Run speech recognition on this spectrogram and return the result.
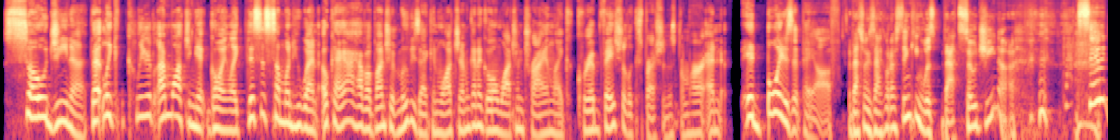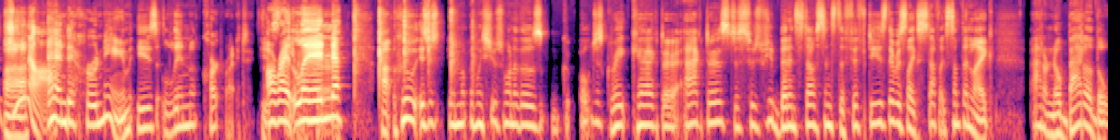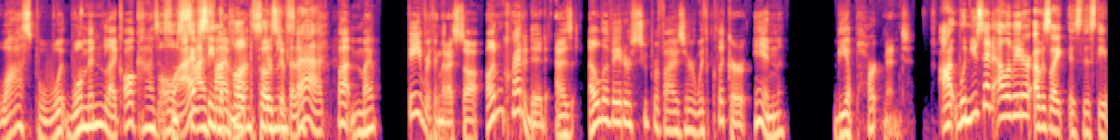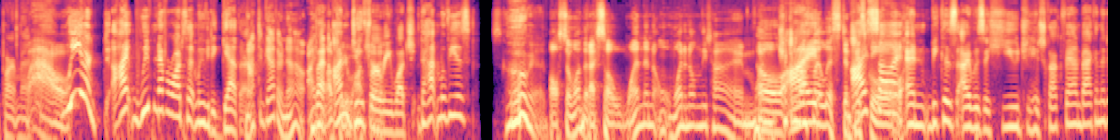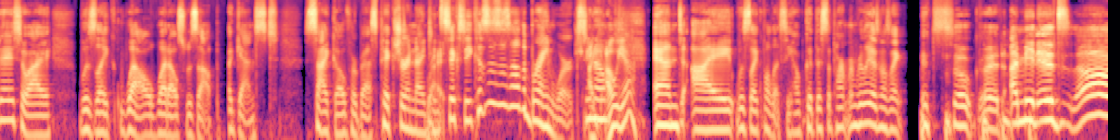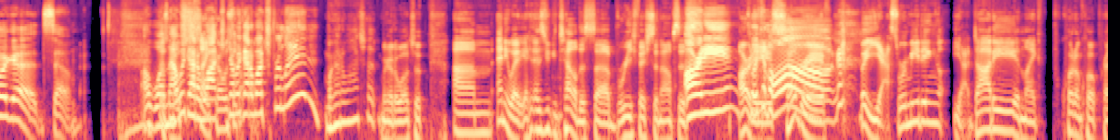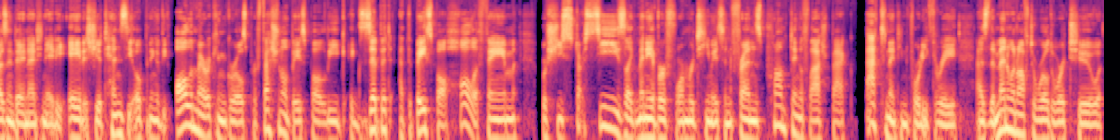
so Geena that like clearly I'm watching it going like this is someone who went okay I have a bunch of movies I can watch and I'm gonna go and watch and try and like crib facial expressions from her and it boy does it pay off That's exactly what I was thinking. Was that's so Geena? that's so Uh, Geena and her name is Lynn Cartwright. is all right Lynn actor. uh, who is just I mean, she was one of those oh just great character actors just who- she'd been in stuff since the 50s there was like stuff like something like I don't know, Battle of the Wasp, w- woman, like all kinds of. oh I've seen the sci-fi po- monsterman poster for that But my favorite thing that I saw uncredited as elevator supervisor with clicker in the apartment. I, when you said elevator I was like is this the apartment Wow. we are I we've never watched that movie together Not together no. I'd but love to I'm due for a rewatch that movie is so good Also, one that I saw one and o- one and only time. One Oh, I- off my list in high I school. saw it, and because I was a huge Hitchcock fan back in the day, so I was like, well, what else was up against Psycho for Best Picture in 1960? Because this is how the brain works, you I- know? oh yeah, And I was like, well, let's see how good this apartment really is. And I was like, it's so good. I mean, it's so good. So, oh, well, There's now no we got to watch. psychos Now we got to all. watch for Lynn. we gotta watch it. We gotta watch it. Um. Anyway, as you can tell, this uh, briefish synopsis Already, already so brief. But yes, we're meeting yeah Dottie and like quote unquote present day 1988 as she attends the opening of the All American Girls Professional Baseball League exhibit at the Baseball Hall of Fame, where she sees like many of her former teammates and friends, prompting a flashback back to 1943 as the men went off to World War II.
